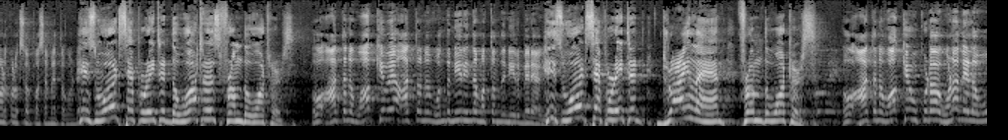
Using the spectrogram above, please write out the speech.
ಮಾಡ್ಕೊಳಕ್ ಸ್ವಲ್ಪ ಸಮಯ ತಗೊಂಡೆ His word separated the waters from the waters. ಓ ಆತನ ವಾಕ್ಯವೇ ಆತನ ಒಂದು ನೀರಿಂದ ಮತ್ತೊಂದು ನೀರು ಬೇರೆ ಆಗಿದೆ His word separated dry land from the waters. ಓ ಆತನ ವಾಕ್ಯವು ಕೂಡ ಒಣ ನೆಲವು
